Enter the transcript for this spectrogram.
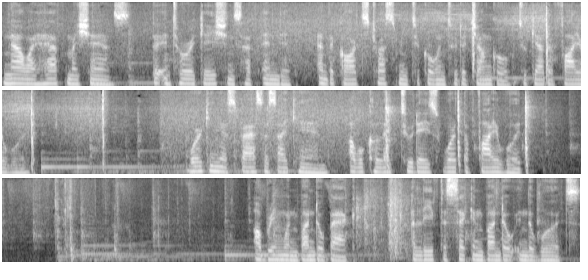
Now I have my chance. The interrogations have ended, and the guards trust me to go into the jungle to gather firewood. Working as fast as I can, I will collect two days' worth of firewood. I'll bring one bundle back. I leave the second bundle in the woods.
